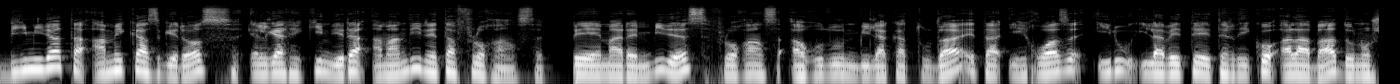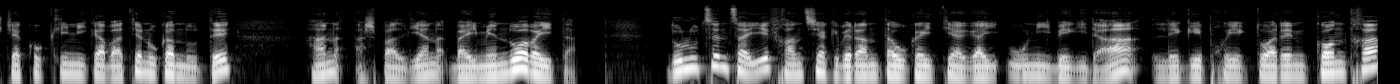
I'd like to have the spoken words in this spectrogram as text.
2000 amekaz geroz, elgarrekin dira Amandin eta Florence. PMaren bidez, Florence agudun bilakatu da eta iruaz hiru hilabete eterdiko alaba donostiako klinika batean ukandute, han aspaldian baimendua baita. Dolutzen zaie Frantziak beranta ukaitia gai uni begira, lege proiektuaren kontra,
